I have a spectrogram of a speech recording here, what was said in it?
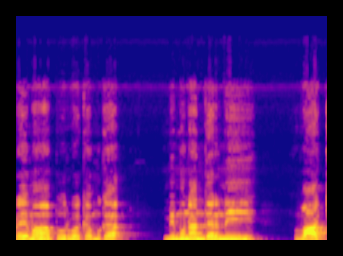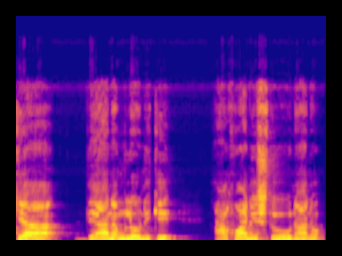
ప్రేమపూర్వకముగా మిమ్మల్ని వాక్య ధ్యానంలోనికి ఆహ్వానిస్తూ ఉన్నాను.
